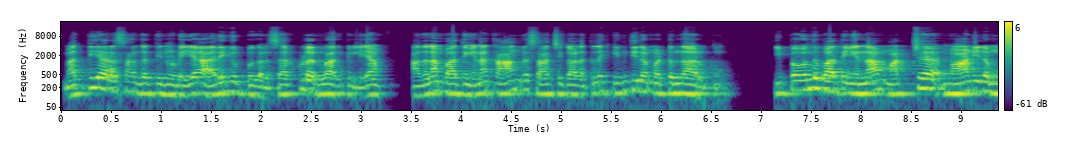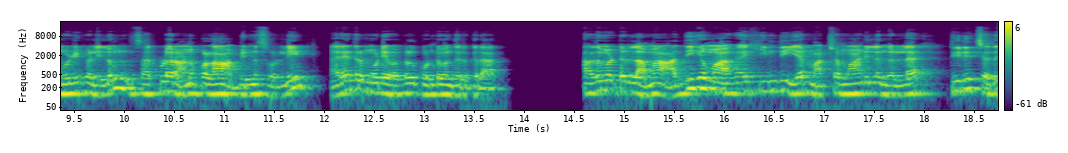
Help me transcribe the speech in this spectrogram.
மத்திய அரசாங்கத்தினுடைய அறிவிப்புகள் சர்க்குலர்லாம் இருக்கு இல்லையா? அதெல்லாம் பாத்தீங்கன்னா காங்கிரஸ் ஆட்சி காலத்துல ஹிந்தியில் மட்டும்தான் இருக்கும். இப்போ வந்து பார்த்தீங்கன்னா மற்ற மாநில மொழிகளிலும் சர்க்குலர் அனுப்பலாம் அப்படின்னு சொல்லி நரேந்திர மோடி அவர்கள் கொண்டு வந்திருக்கிறார். அது மட்டும் இல்லாமல் அதிகமாக ஹிந்தியை மற்ற மாநிலங்களில் திணிச்சது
